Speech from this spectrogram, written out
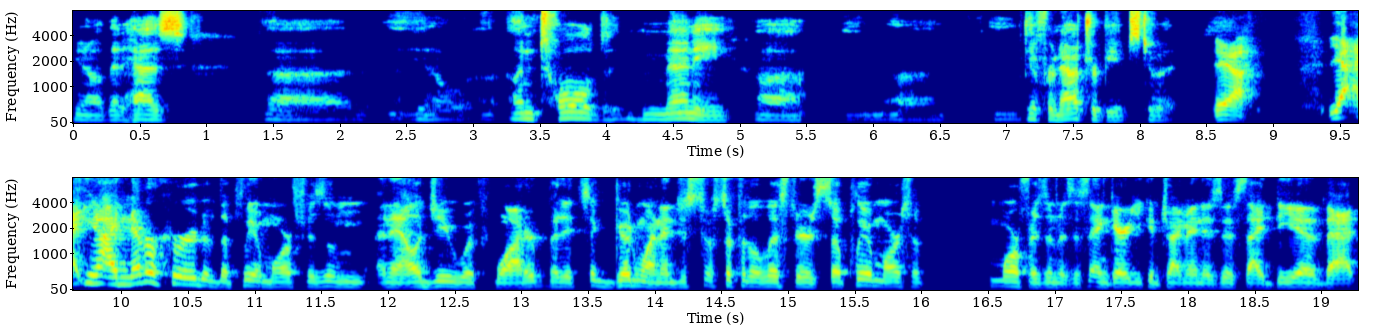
you know that has uh, you know untold many uh, uh, different attributes to it. Yeah. Yeah you know i've never heard of the pleomorphism analogy with water but it's a good one. And just so, so for the listeners so pleomorphism is this and gary you can chime in is this idea that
